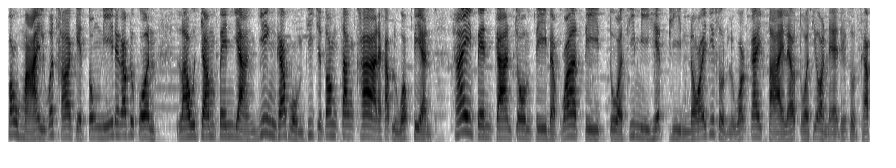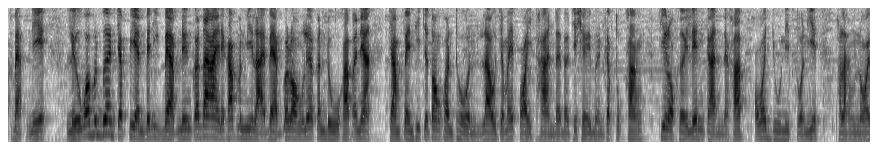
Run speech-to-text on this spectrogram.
เป้าหมายหรือว่าทาร์เก็ตตรงนี้นะครับทุกคนเราจำเป็นอย่างยิ่งครับผมที่จะต้องตั้งค่านะครับหรือว่าเปลี่ยน ให้เป็นการโจมตีแบบว่าตีตัวที่มี HP น้อยที่สุด หรือว่าใกล้ตายแล้วตัวที่อ่อนแอที่สุดครับแบบนี้ หรือว่าเพื่อนๆจะเปลี่ยนเป็นอีกแบบหนึ่งก็ได้นะครับ มันมีหลายแบบก็ลองเลือกกันดูครับ อันเนี้ยจำเป็นที่จะต้องคอนโทรลเราจะไม่ปล่อยผ่านไปแบบเฉยๆเหมือนกับทุกครั้งที่เราเคยเล่นกันนะครับเพราะว่ายูนิตตัวนี้พลังน้อย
